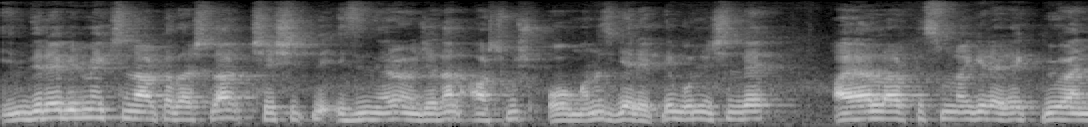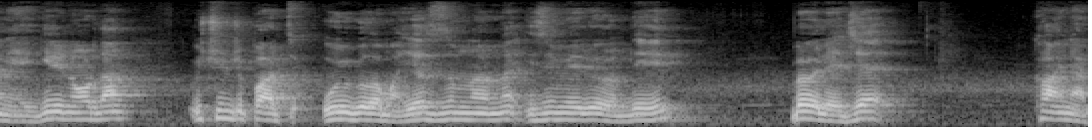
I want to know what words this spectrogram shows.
indirebilmek için arkadaşlar çeşitli izinleri önceden açmış olmanız gerekli. Bunun için de ayarlar kısmına girerek güvenliğe girin oradan Üçüncü parti uygulama yazılımlarına izin veriyorum deyin. Böylece kaynak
